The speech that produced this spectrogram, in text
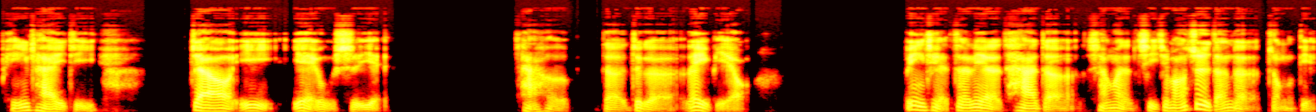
平台以及交易业务事业查核。的这个类别哦，并且增列了它的相关的起建方式等等重点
